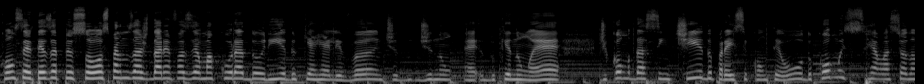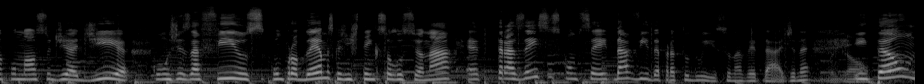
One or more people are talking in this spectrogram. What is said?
com certeza, pessoas para nos ajudarem a fazer uma curadoria do que é relevante, de não, é, do que não é, de como dar sentido para esse conteúdo, como isso se relaciona com o nosso dia a dia, com os desafios, com problemas que a gente tem que solucionar. É trazer esses conceitos da vida para tudo isso, na verdade, né? Legal. Então,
